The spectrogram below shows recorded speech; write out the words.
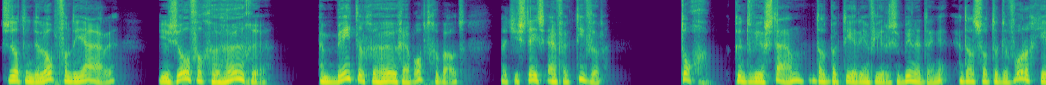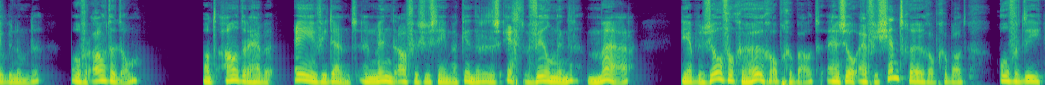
Zodat in de loop van de jaren je zoveel geheugen en beter geheugen hebt opgebouwd. Dat je steeds effectiever toch kunt weerstaan dat bacteriën en virussen binnendringen. En dat is wat we de vorige keer benoemden over ouderdom. Want ouderen hebben evident een minder afweersysteem dan kinderen. Dat is echt veel minder. Maar die hebben zoveel geheugen opgebouwd en zo efficiënt geheugen opgebouwd over die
